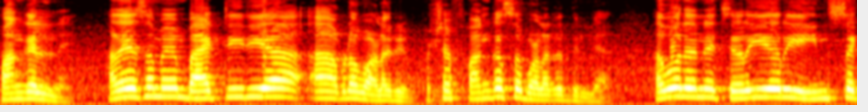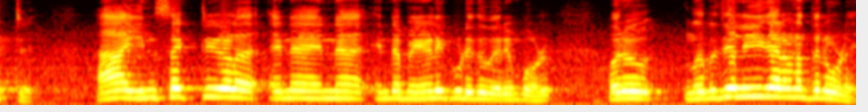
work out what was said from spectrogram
ഫംഗലിനെ. അതേസമയം ബാക്ടീരിയ അവിടെ വളരും. പക്ഷേ ഫംഗസ് വളരത്തില്ല. അതുപോലെ തന്നെ ചെറിയ ചെറിയ ഇൻസെക്റ്റ്. ആ ഇൻസെക്റ്റുകൾ എന്നെ എന്നെ എന്റെ മേളിൽ കൂടി ഇത് വരുമ്പോൾ ഒരു നിർജലീകരണത്തിലൂടെ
